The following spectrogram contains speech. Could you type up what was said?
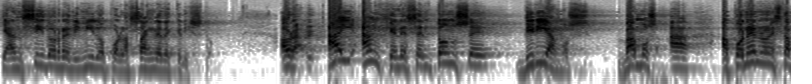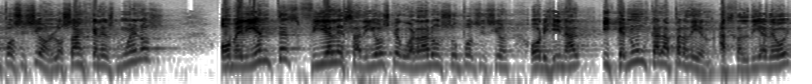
que han sido redimidos por la sangre de Cristo. Ahora, hay ángeles entonces, diríamos, vamos a, a ponerlo en esta posición, los ángeles buenos, obedientes, fieles a Dios, que guardaron su posición original y que nunca la perdieron hasta el día de hoy,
